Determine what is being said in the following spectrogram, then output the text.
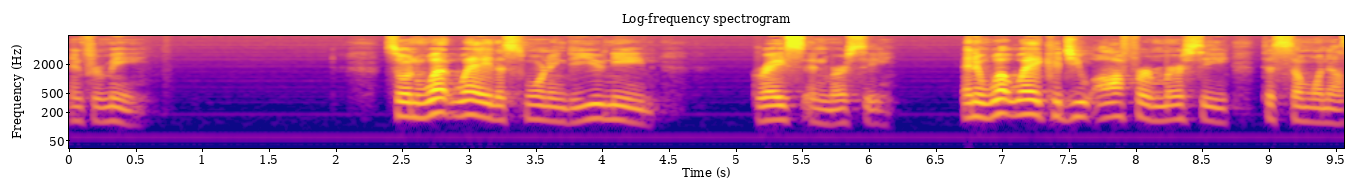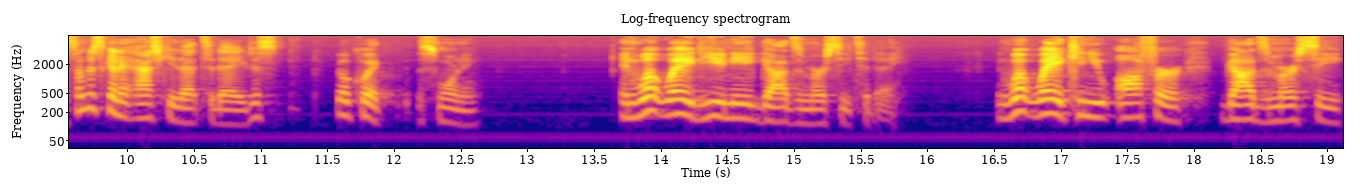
and for me. So, in what way this morning do you need grace and mercy? And in what way could you offer mercy to someone else? I'm just going to ask you that today. Just real quick this morning. In what way do you need God's mercy today? In what way can you offer God's mercy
